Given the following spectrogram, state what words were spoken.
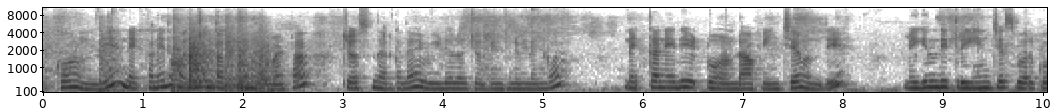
ఎక్కువ ఉంది. నెక్ అనేది కొంచెం తక్కువ ఉందన్నమాట. చూస్తున్నారు కదా వీడియోలో చూపించిన విధంగా. నెక్ అనేది టూ అండ్ హాఫ్ ఇంచే ఉంది. మిగిలింది త్రీ ఇంచెస్ వరకు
